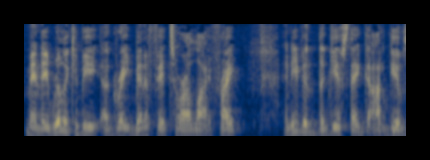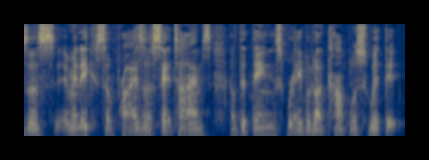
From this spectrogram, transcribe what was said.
man, they really can be a great benefit to our life, right? And even the gifts that God gives us, I mean, it can surprise us at times of the things we're able to accomplish with it.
